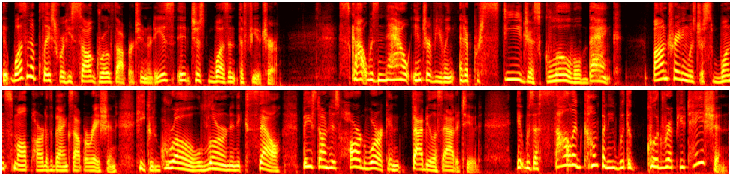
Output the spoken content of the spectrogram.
It wasn't a place where he saw growth opportunities, it just wasn't the future. Scott was now interviewing at a prestigious global bank. Bond trading was just one small part of the bank's operation. He could grow, learn, and excel based on his hard work and fabulous attitude. It was a solid company with a good reputation.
